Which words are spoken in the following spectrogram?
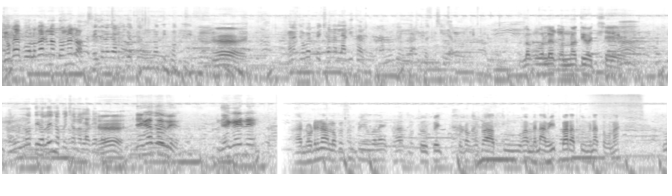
Jomel saya nanti. মানে জবে পেছনে লাগি থাকবে জানবি যে উন্নতি করছিস আর লোক বলে উন্নতি হচ্ছে হ্যাঁ আর উন্নতি হলেই না পেছনে লাগে না হ্যাঁ জায়গা তবে জায়গাই নেই ᱟᱨ ᱱᱚᱰᱮᱱᱟᱜ ᱞᱳᱠᱮᱥᱚᱱ ᱯᱮ ᱧᱮᱞ ᱫᱟᱲᱮᱭᱟᱜ ᱠᱟᱱᱟ ᱱᱚᱛᱮ ᱠᱟᱹᱡ ᱪᱷᱳᱴᱳ ᱠᱷᱳᱴᱳ ᱟᱹᱛᱩ ᱦᱟᱸᱜ ᱢᱮᱱᱟᱜᱼᱟ ᱢᱤᱫ ᱵᱟᱨ ᱟᱹᱛᱩ ᱢᱮᱱᱟᱜ ᱛᱟᱵᱚᱱᱟ ᱛᱚ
